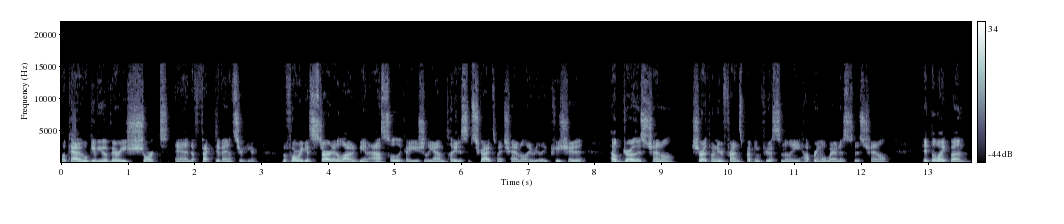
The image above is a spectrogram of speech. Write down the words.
Okay, I will give you a very short and effective answer here. Before we get started, allow me to be an asshole like I usually am. Tell you to subscribe to my channel. I really appreciate it. Help grow this channel. Share with one of your friends prepping for USMLE. Help bring awareness to this channel. Hit the like button.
